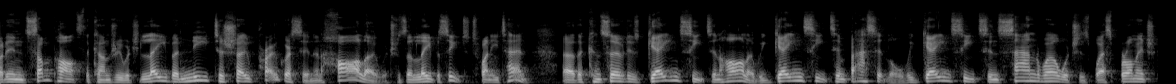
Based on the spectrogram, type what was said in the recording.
But in some parts of the country which Labour need to show progress in, and Harlow, which was a Labour seat to 2010, uh, the Conservatives gained seats in Harlow. We gained seats in Bassetlaw. We gained seats in Sandwell, which is West Bromwich.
